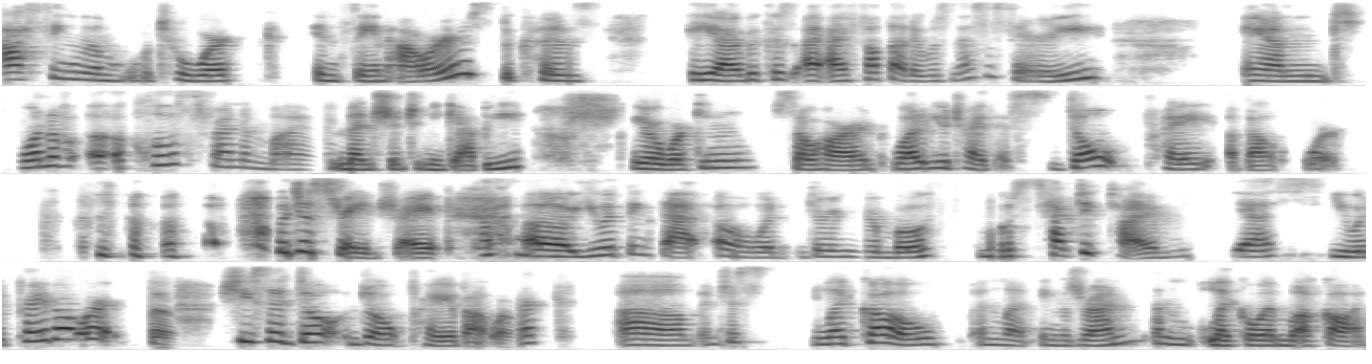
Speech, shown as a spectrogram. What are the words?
asking them to work insane hours because yeah, because I, I felt that it was necessary. And one of a close friend of mine mentioned to me, Gaby, you're working so hard. Why don't you try this? Don't pray about work. Which is strange, right? Uh, you would think that, oh, when, during your most most hectic time, yes, you would pray about work. But she said, don't don't pray about work. Um, and just let go and let things run and let go and let God.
